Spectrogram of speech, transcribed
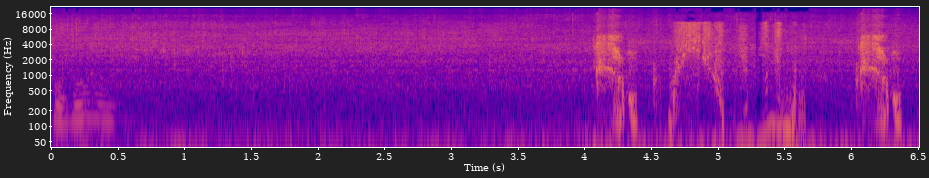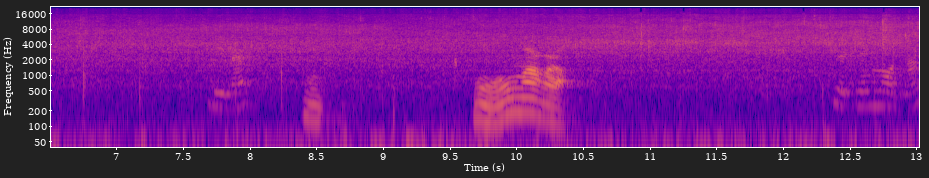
ดีไหมหมูมากเลยอะเดี๋ยวกินหมดนะ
